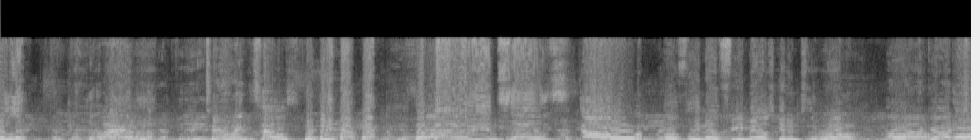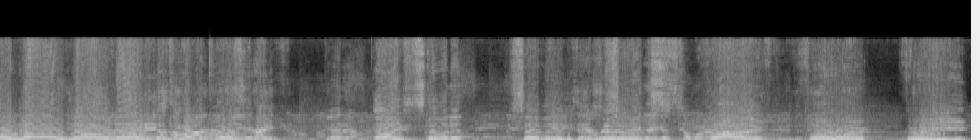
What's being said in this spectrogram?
Colliding. Flash of the Two incels. yeah. The battle of the incels. No. Hopefully, no females get into the oh, ring. I Oh my god. Oh no, no, no! He doesn't Come have on, the core Elliot. strength. Get him. Oh, he's still in it. Seven, He's a really wanted to get six, someone five, alive to do the four, three,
